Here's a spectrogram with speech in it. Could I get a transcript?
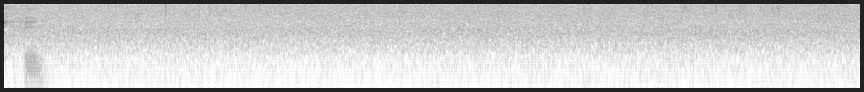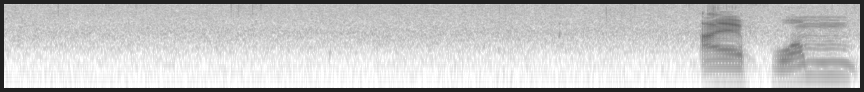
Okay. I have one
